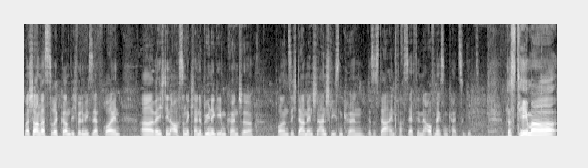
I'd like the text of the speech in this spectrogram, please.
Mal schauen, was zurückkommt. Ich würde mich sehr freuen, äh, wenn ich denen auch so eine kleine Bühne geben könnte und sich da Menschen anschließen können, dass es da einfach sehr viel mehr Aufmerksamkeit zu gibt. Das Thema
